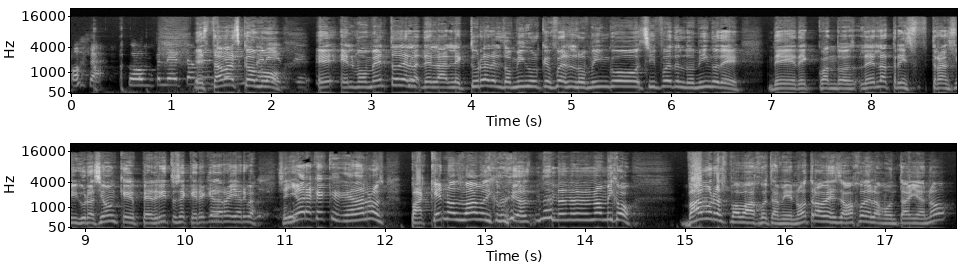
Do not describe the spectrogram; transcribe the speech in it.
O sea, completamente. Estabas como eh, el momento de la, lectura del domingo, que fue el domingo, sí fue del domingo de, de, cuando lees la transfiguración, que Pedrito se quería quedar ahí arriba. Señora, ¿qué hay que quedarnos? ¿Para qué nos vamos? Dijo Dios, no, no, no, no, no, mijo, vámonos para abajo también, otra vez, abajo de la montaña, ¿no?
